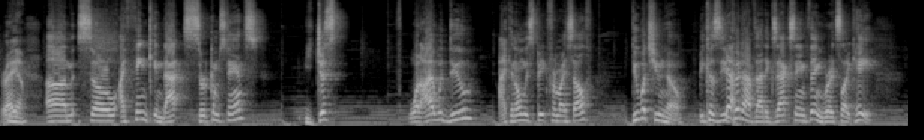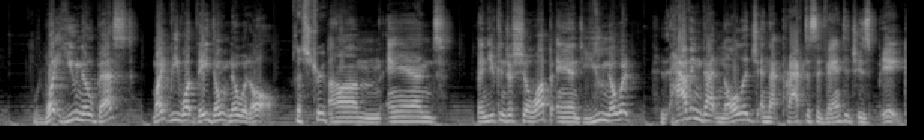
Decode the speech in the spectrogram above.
right? Yeah. Um, so I think in that circumstance, you just what I would do. I can only speak for myself. Do what you know, because you Yeah. could have that exact same thing where it's like, hey, what you know best might be what they don't know at all That's true. um, and then you can just show up and you know it. Having that knowledge and that practice advantage is big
